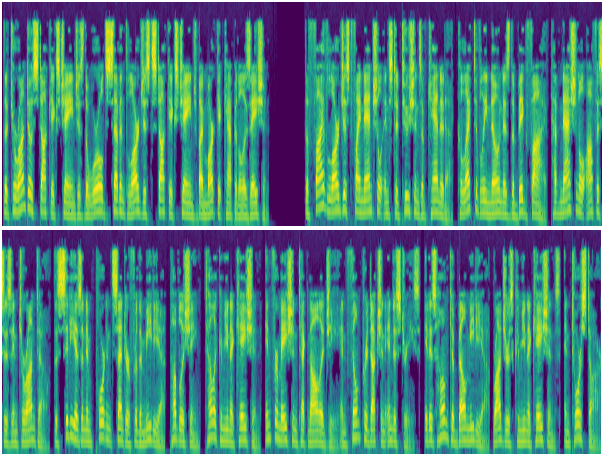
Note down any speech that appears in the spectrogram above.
The Toronto Stock Exchange is the world's seventh largest stock exchange by market capitalization. The five largest financial institutions of Canada, collectively known as the Big Five, have national offices in Toronto. The city is an important centre for the media, publishing, telecommunication, information technology, and film production industries. It is home to Bell Media, Rogers Communications, and Torstar.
